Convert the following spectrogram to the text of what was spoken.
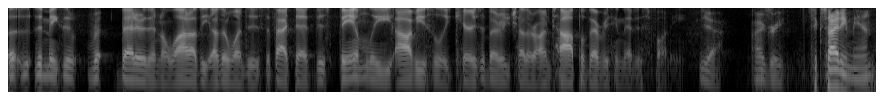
uh, that makes it re- better than a lot of the other ones is the fact that this family obviously cares about each other on top of everything that is funny. yeah. I agree. It's exciting, man.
